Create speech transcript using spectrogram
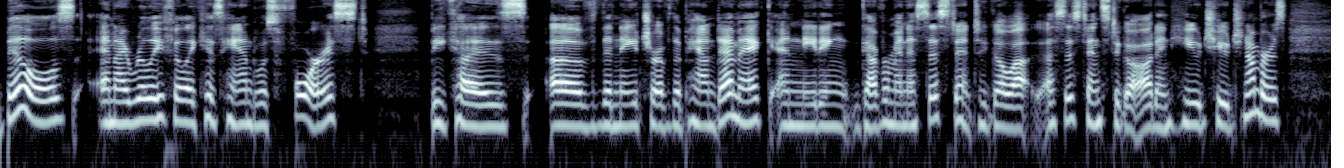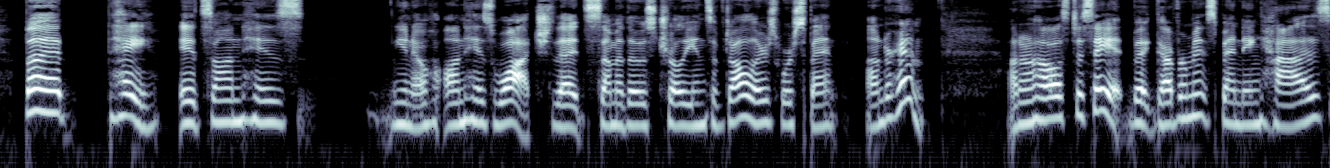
bills, and I really feel like his hand was forced because of the nature of the pandemic and needing government assistant to go out, assistance to go out in huge, huge numbers. But hey, it's on his, you know, on his watch that some of those trillions of dollars were spent under him. I don't know how else to say it, but government spending has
